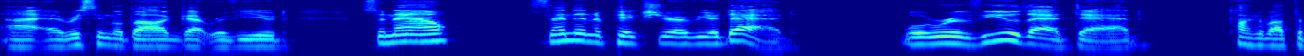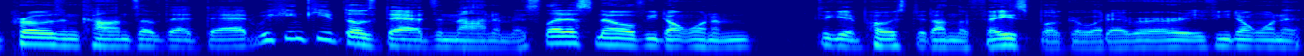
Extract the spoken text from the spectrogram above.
Uh, every single dog got reviewed. So now send in a picture of your dad. We'll review that dad, talk about the pros and cons of that dad. We can keep those dads anonymous. Let us know if you don't want them to get posted on the Facebook or whatever, or if you don't want to,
